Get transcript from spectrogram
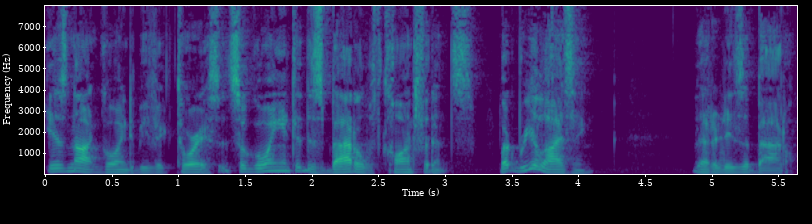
is not going to be victorious. And so going into this battle with confidence, but realizing that it is a battle.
